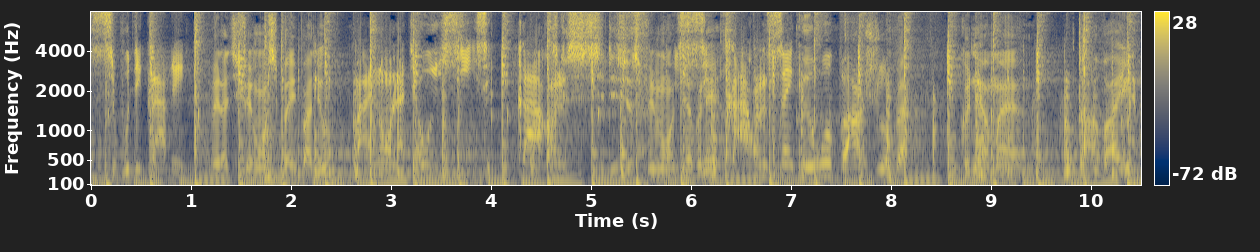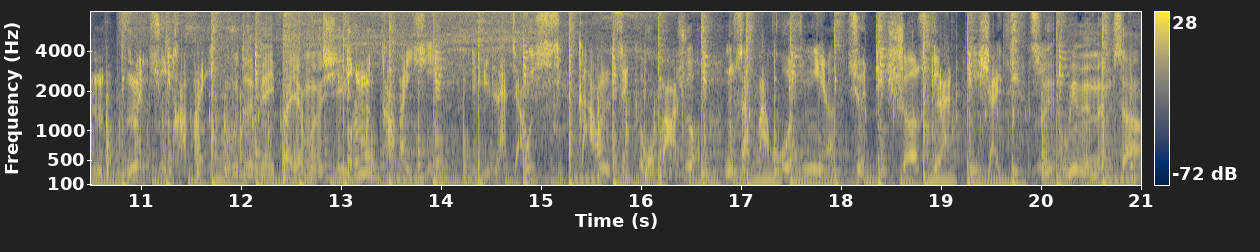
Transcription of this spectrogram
C'est pour déclarer. Mais la différence, paye pas nous. Bah non, la Diaou ici, c'est 40. Parce que c'est des heures supplémentaires. C'est 45 euros par jour. Bah, on connaît à moi. On travaille. M- Même si on travaille. On voudrait bien y payer à moi aussi. Tout le monde travaille ici. 35 euros par jour, nous ça va revenir sur des choses que la déjà été. Oui, mais même ça.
